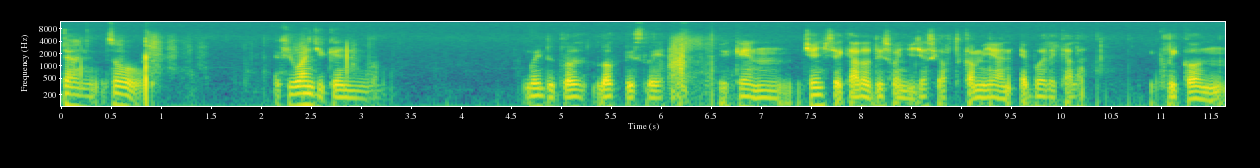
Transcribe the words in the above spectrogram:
then so if you want you can I'm going to close lock this layer you can change the color. This one you just have to come here and enable the color. You click on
